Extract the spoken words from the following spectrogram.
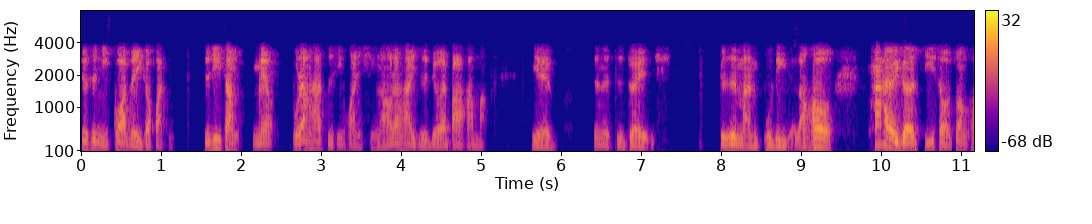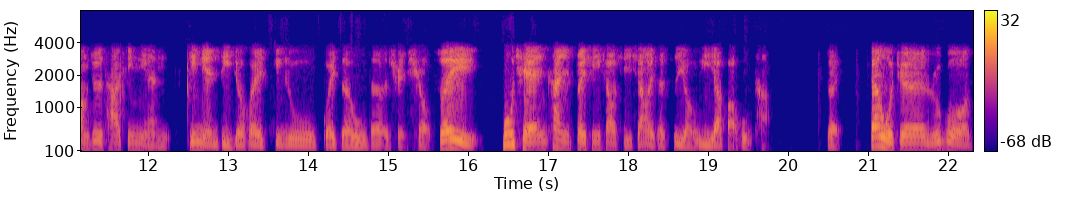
就是你挂着一个缓，实际上没有。不让他执行缓刑，然后让他一直留在巴哈马，也真的是对，就是蛮不利的。然后他还有一个棘手状况，就是他今年今年底就会进入规则五的选秀，所以目前看最新消息，香尾蛇是有意要保护他。对，但我觉得如果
